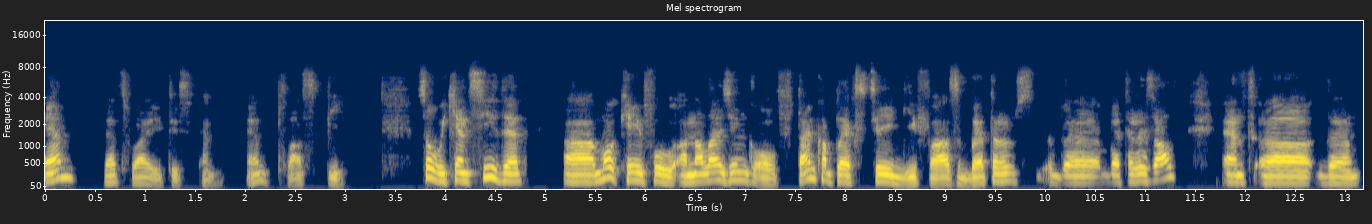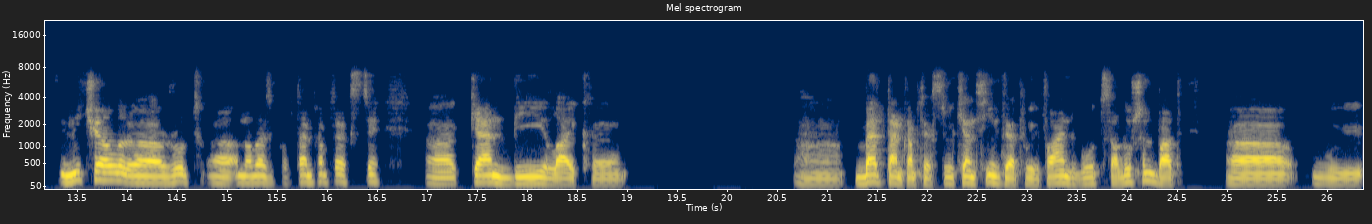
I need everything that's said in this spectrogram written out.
n. That's why it is n n plus p. So we can see that uh, more careful analyzing of time complexity give us better uh, better result, and uh, the initial uh, root uh, analysis of time complexity uh, can be like bad time complexity. We can think that we find good solution, but we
